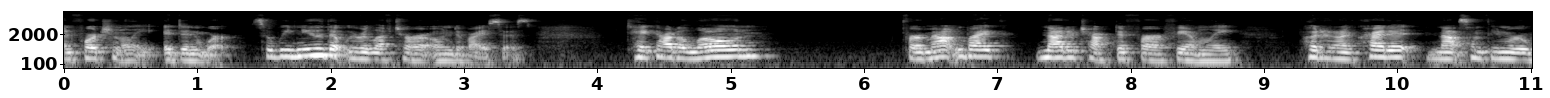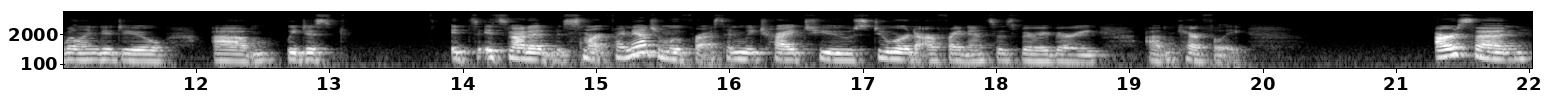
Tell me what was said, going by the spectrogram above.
Unfortunately, it didn't work. So we knew that we were left to our own devices. Take out a loan for a mountain bike, not attractive for our family. Put it on credit, not something we're willing to do. Um, we just it's it's not a smart financial move for us and we try to steward our finances very very um, carefully our son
